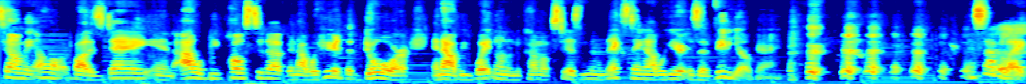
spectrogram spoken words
tell me oh about his day, and I would be posted up, and I would hear the door, and I'll be waiting on him to come upstairs, and then the next thing I would hear is a video game. And so I'd be like,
